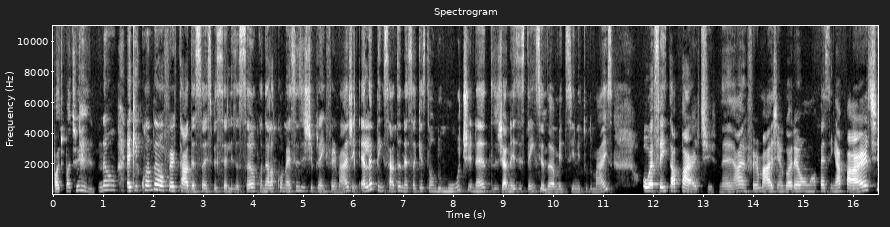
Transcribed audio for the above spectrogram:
Pode, pode ir. Não, é que quando é ofertada essa especialização, quando ela começa a existir para a enfermagem, ela é pensada nessa questão do multi, né? Já na existência Sim. da medicina e tudo mais, ou é feita à parte, né? Ah, a enfermagem agora é uma pecinha à parte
